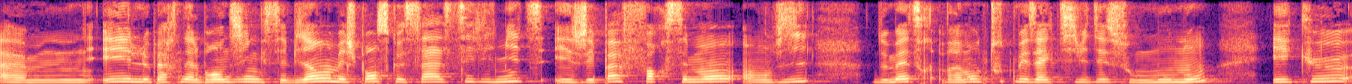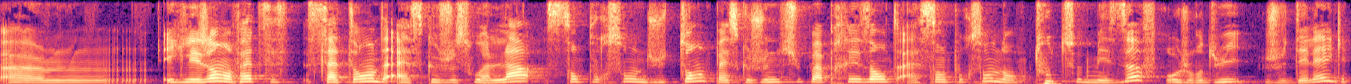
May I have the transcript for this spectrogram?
et le personal branding, c'est bien, mais je pense que ça a ses limites et j'ai pas forcément envie de mettre vraiment toutes mes activités sous mon nom et que, euh, et que les gens en fait s'attendent à ce que je sois là 100% du temps parce que je ne suis pas présente à 100% dans toutes mes offres. Aujourd'hui, je délègue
